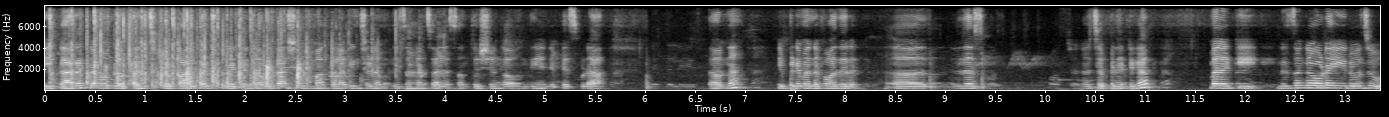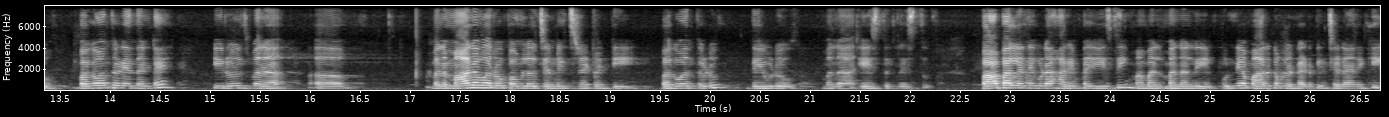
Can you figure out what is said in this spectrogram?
ఈ కార్యక్రమంలో పంచు పాల్పంచుకునేటువంటి అవకాశం మాకు లభించడం నిజంగా చాలా సంతోషంగా ఉంది అని చెప్పేసి కూడా తెలియజేస్తా ఉన్నా. ఇప్పుడే మన ఫాదర్ చెప్పినట్టుగా మనకి నిజంగా కూడా ఈరోజు భగవంతుడు ఏంటంటే ఈరోజు మన మన మానవ రూపంలో జన్మించినటువంటి భగవంతుడు దేవుడు మన ఏస్తుక్రీస్తు పాపాలన్నీ కూడా హరింపజేసి మమ్మల్ని మనల్ని పుణ్య మార్గంలో నడిపించడానికి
